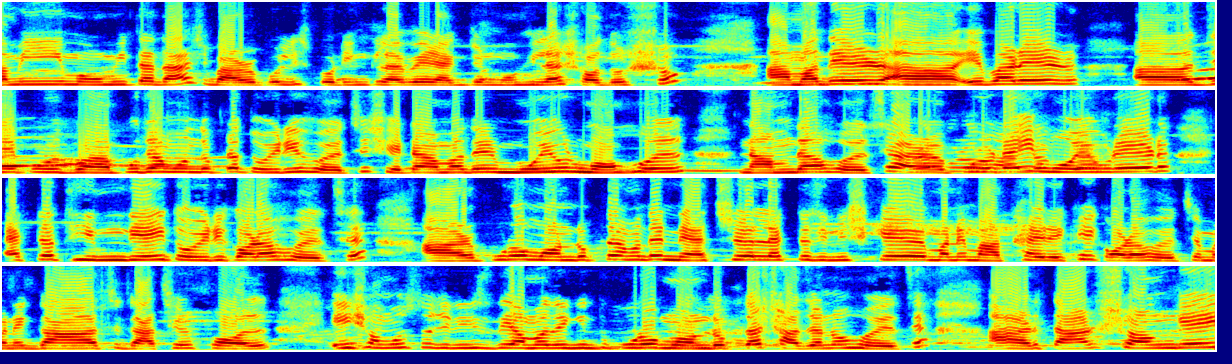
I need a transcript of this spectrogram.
আমি মৌমিতা দাস, বারোপল্লী স্পোর্টিং ক্লাবের একজন মহিলা সদস্য। আমাদের এবারের যে পূজা মণ্ডপটা তৈরি হয়েছে সেটা আমাদের ময়ূর মহল নাম দেওয়া হয়েছে। আর পুরোটাই ময়ূরের একটা থিম দিয়েই তৈরি করা হয়েছে। আর পুরো মণ্ডপটা আমাদের ন্যাচারাল একটা জিনিসকে মানে মাথায় রেখেই করা হয়েছে মানে গাছ গাছের ফল এই সমস্ত জিনিস দিয়ে আমাদের কিন্তু পুরো মণ্ডপটা সাজানো হয়েছে। আর তার সঙ্গেই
